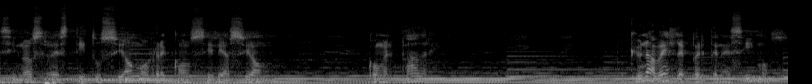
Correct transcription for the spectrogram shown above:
Si no es restitución o reconciliación con el Padre una vez le pertenecimos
